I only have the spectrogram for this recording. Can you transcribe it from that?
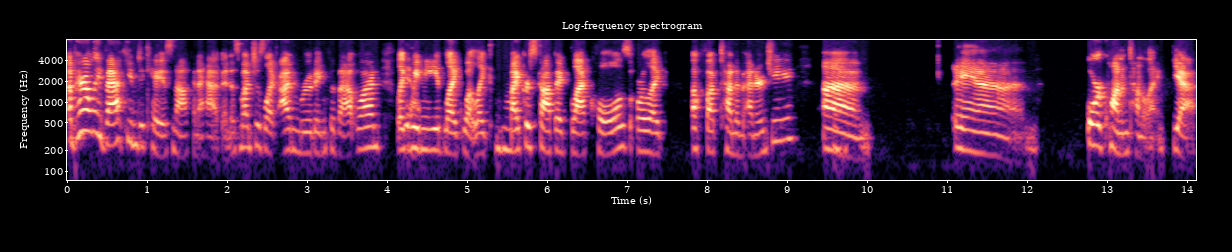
Apparently, vacuum decay is not going to happen. As much as like I'm rooting for that one, like yeah. we need like what like microscopic black holes or like a fuck ton of energy. Mm-hmm. Um, and or quantum tunneling. Yeah.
